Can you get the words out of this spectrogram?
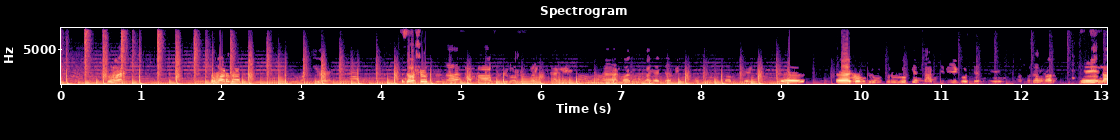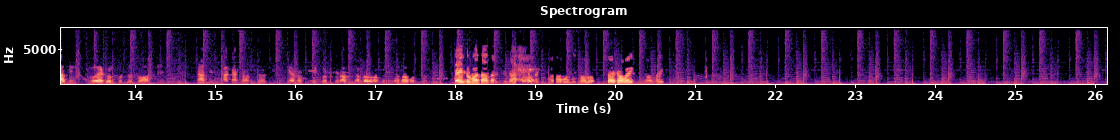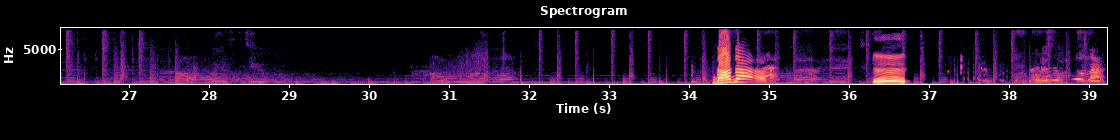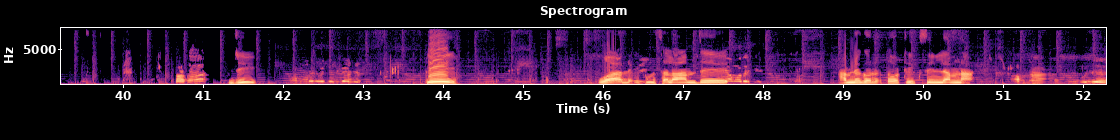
তোমার? তোমার দাদা? তোমার কি হয়? দর্শক আমরা আসলে কয়েকদিন আগে আহ, কয়েক মাস আগে একটা সত্তর বছরের লোকের চারটি বিয়ে করছেন। আসলে ওনার এই নাতিন এখন পর্যন্ত আছে। নাতিন থাকা সত্ত্বেও তিনি কেন বিয়ে করছেন আজকে আমরা ওনার সাথে কথা বলব। তাই তোমার দাদার সাথে কথা বলব। চলো তাই সবাই সবাই দাদা! কে? দাদা? জি। কে? ওয়ালাইকুম সালাম যে আপনি করে তো ঠিক চিনলাম না। আপনার ওই যে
